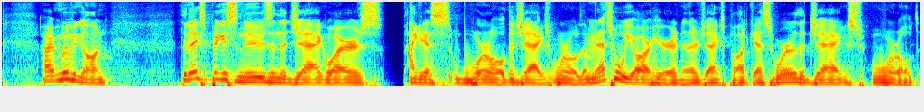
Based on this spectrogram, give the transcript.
All right, moving on. The next biggest news in the Jaguars, I guess, world, the Jags world. I mean, that's what we are here at another Jags podcast. We're the Jags world.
